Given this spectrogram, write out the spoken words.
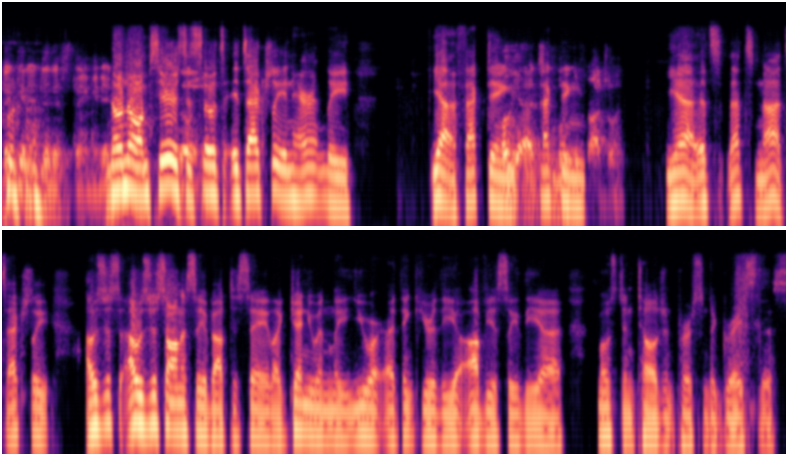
They get into this thing. And No, no, I'm serious. It's, Brilliant. so it's it's actually inherently, yeah, affecting Oh yeah, it's affecting. fraudulent. Yeah, it's that's nuts. Actually, I was just I was just honestly about to say, like, genuinely, you are. I think you're the obviously the uh, most intelligent person to grace this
